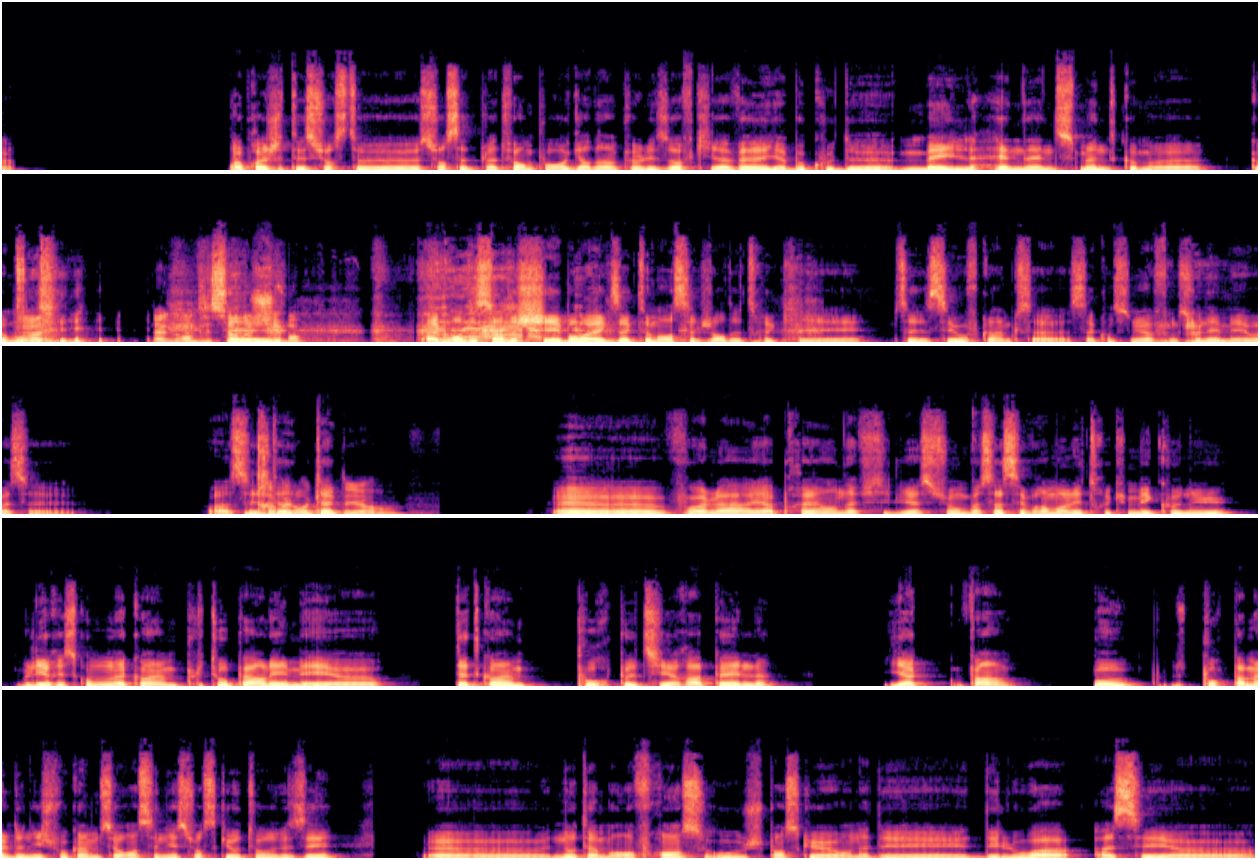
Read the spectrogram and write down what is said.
Après, j'étais sur cette, sur cette plateforme pour regarder un peu les offres qu'il y avait. Il y a beaucoup de mail enhancement, comme, euh, comme on Ouais. dit. L'agrandisseur de chibre. Agrandisseur de chibre, ouais, exactement. C'est le genre de truc qui est. C'est ouf quand même que ça, ça continue à fonctionner, mais ouais, c'est. voilà, c'est une très belle requête d'ailleurs. Euh, voilà, et après en affiliation, bah ça c'est vraiment les trucs méconnus. Les risques, on en a quand même plutôt parlé, mais euh, peut-être quand même pour petit rappel, il y a, enfin, pour pas mal de niches, faut quand même se renseigner sur ce qui est autorisé, euh, notamment en France où je pense qu'on a des, des lois assez. euh,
